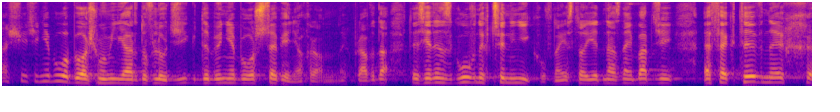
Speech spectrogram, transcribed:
Na świecie nie byłoby 8 miliardów ludzi, gdyby nie było szczepień ochronnych, prawda? To jest jeden z głównych czynników. No jest to jedna z najbardziej efektywnych e,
